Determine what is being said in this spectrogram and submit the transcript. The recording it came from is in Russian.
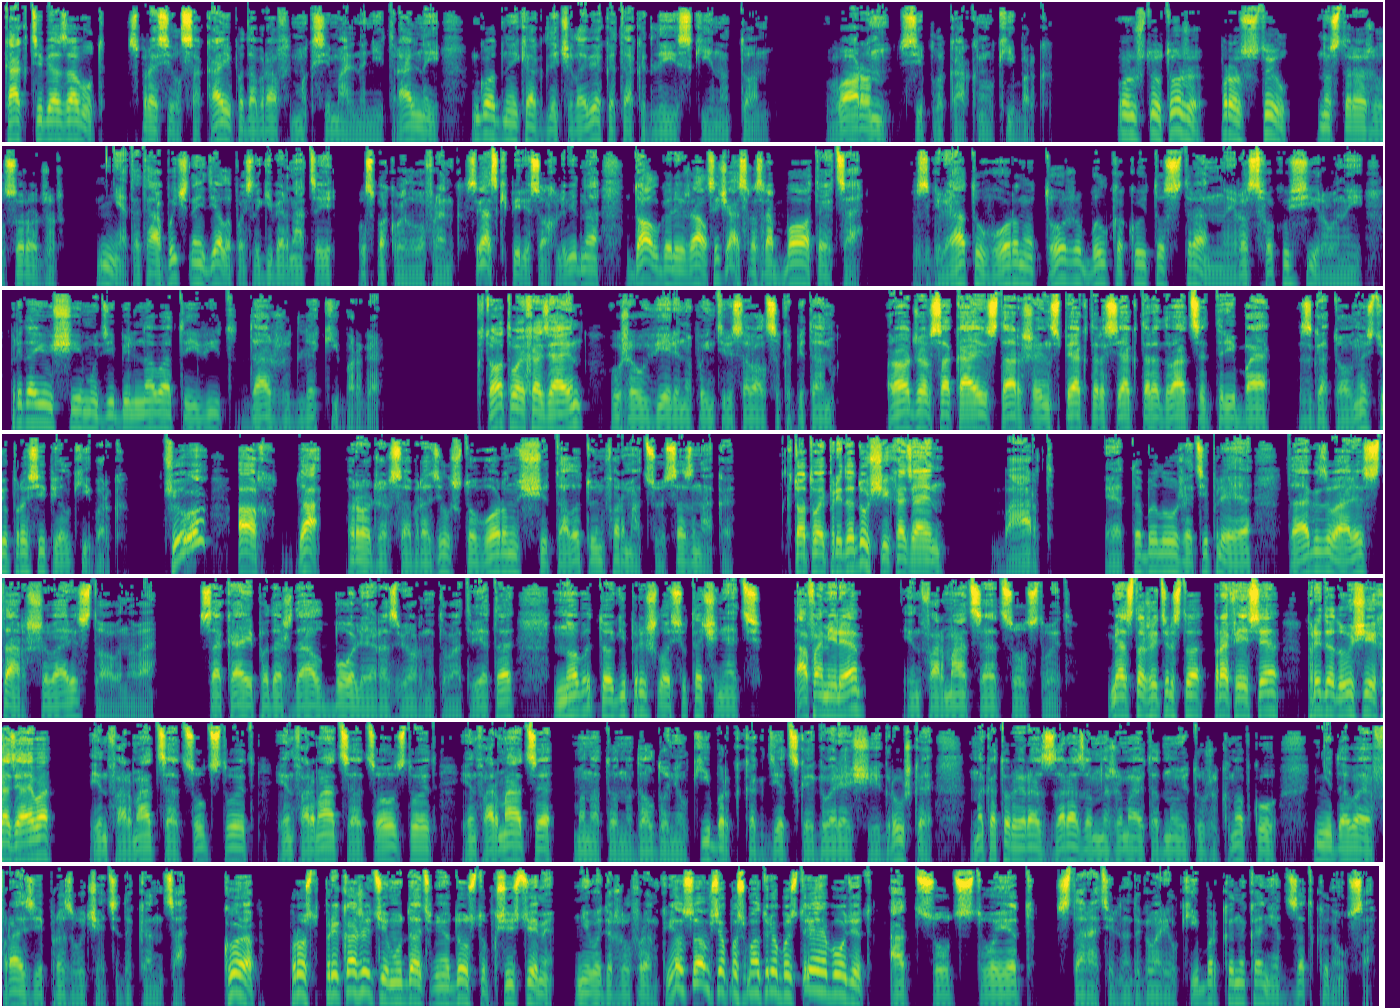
Как тебя зовут? — спросил Сакай, подобрав максимально нейтральный, годный как для человека, так и для Искина тон. — Ворон! — сипло каркнул киборг. — Он что, тоже простыл? — насторожился Роджер. — Нет, это обычное дело после гибернации, — успокоил его Фрэнк. — Связки пересохли, видно, долго лежал, сейчас разработается. Взгляд у ворона тоже был какой-то странный, расфокусированный, придающий ему дебильноватый вид даже для киборга. — Кто твой хозяин? — уже уверенно поинтересовался капитан. — Роджер Сакай, старший инспектор сектора 23Б, — с готовностью просипел киборг. — Чего? Ах, да! — Роджер сообразил, что ворон считал эту информацию со знака. — Кто твой предыдущий хозяин? — Барт. Это было уже теплее. Так звали старшего арестованного. Сакай подождал более развернутого ответа, но в итоге пришлось уточнять. «А фамилия?» «Информация отсутствует». «Место жительства? Профессия? Предыдущие хозяева?» Информация отсутствует, информация отсутствует, информация, монотонно долдонил киборг, как детская говорящая игрушка, на которой раз за разом нажимают одну и ту же кнопку, не давая фразе прозвучать до конца. Кэп, просто прикажите ему дать мне доступ к системе, не выдержал Фрэнк. Я сам все посмотрю, быстрее будет. Отсутствует, старательно договорил киборг и наконец заткнулся.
